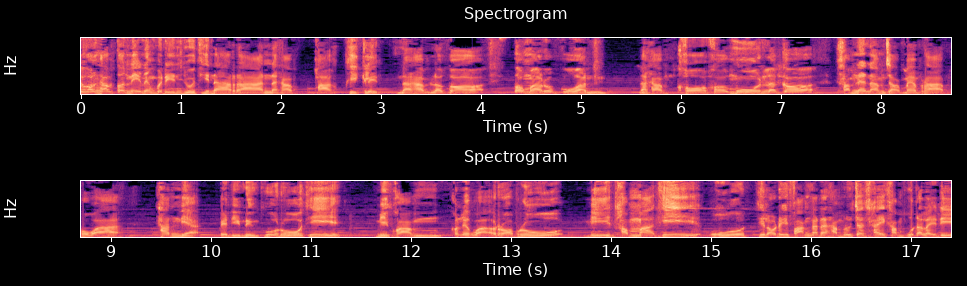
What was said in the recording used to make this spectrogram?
ทุกคนครับตอนนี้หนึ่งบดินทร์อยู่ที่หน้าร้านนะครับพาพี่กฤษนะครับ แล้วก็ต้องมารบกวนนะครับ ขอข้อมูลแล้วก็คำแนะนำจากแม่พระ เพราะว่าท่านเนี่ยเป็นอีกหนึ่งผู้รู้ที่มีความเขาเรียกว่ารอบรู้ มีธรรมะที่โอ้โหที่เราได้ฟังกันนะครับไม่รู้จะใช้คำพูดอะไรดี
